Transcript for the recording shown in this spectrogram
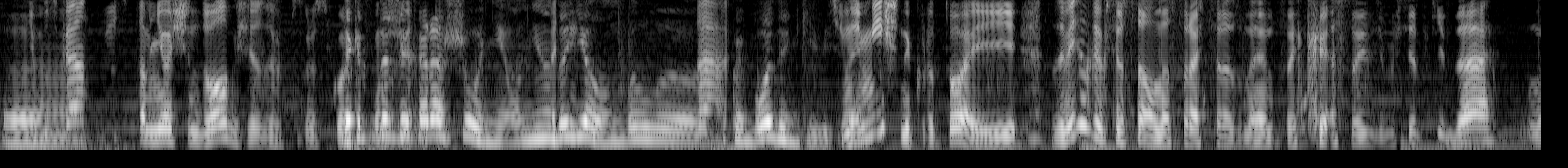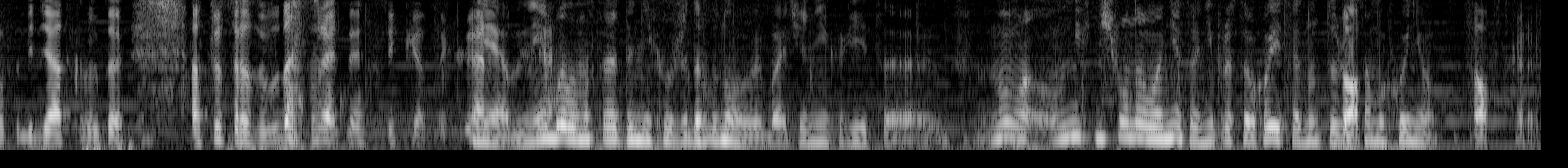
И э, пускай он длится там не очень долго, сейчас даже посмотрю, сколько. Так это даже хорошо, не, он не надоел, он был э, да. такой бодренький. Ведь. Динамичный, крутой. И заметил, как всем стало насрать сразу на НЦК? Типа все таки да, ну победят, круто. А тут сразу насрать на НЦК. Не, мне было насрать на них уже давно, ебать, они какие-то... Ну, у них ничего нового нет, они просто выходят одну ту же самую хуйню. Софт, короче.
